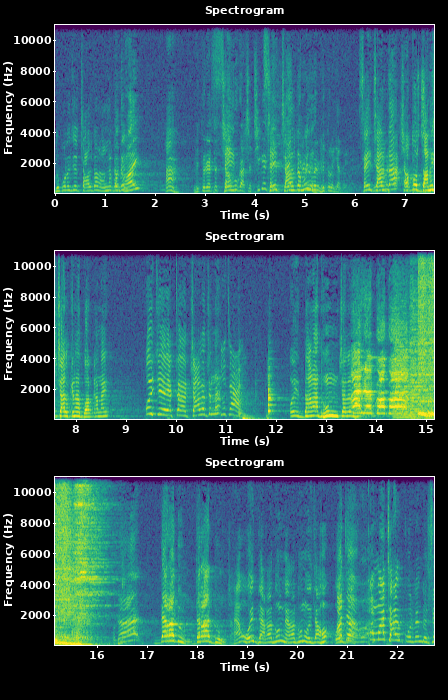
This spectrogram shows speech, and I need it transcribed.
দুপুরে যে চালটা রান্না দাদু করবেন ভাই। হ্যাঁ। ভিতরে একটা সেই- চাবুক আছে ঠিক আছে? সেই চালটা বুঝলেন? ভিতরে যাবে। সেই চালটা অত দামি চাল কেনার দরকার নাই। ওই যে একটা চাল আছে না? কি চাল? ওই দানা ধুন চালের আরে বাবা! ওটা দেরাদুন দেরাদুন হ্যাঁ ওই দেরাদুন মেরাদুন ওই যা হোক আচ্ছা, কমা চাল করবেন বেশি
